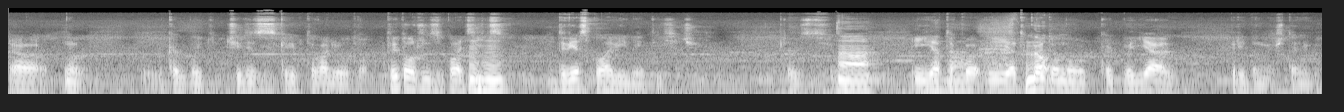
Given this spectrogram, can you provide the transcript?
э, ну, как бы через криптовалюту, ты должен заплатить две с половиной тысячи. То есть, А, и я да. такой, и я такой Но- думаю, как бы я придумаю что-нибудь.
